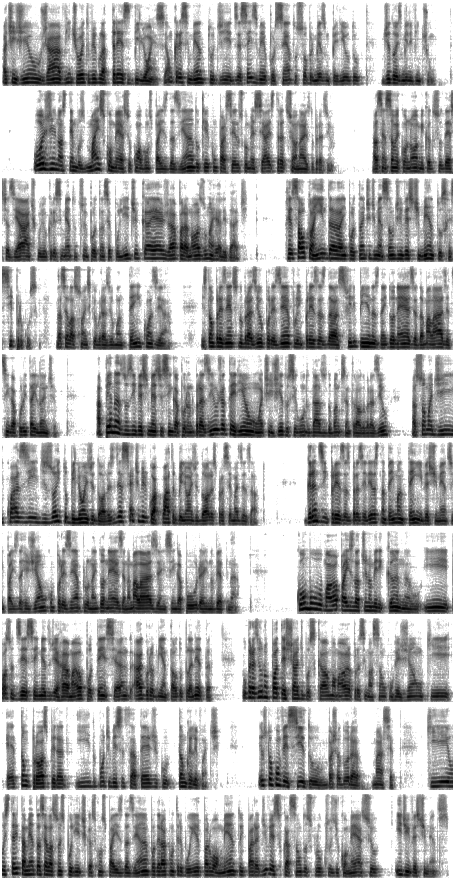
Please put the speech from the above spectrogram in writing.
atingiu já 28,3 bilhões. É um crescimento de 16,5% sobre o mesmo período de 2021. Hoje nós temos mais comércio com alguns países da ASEAN do que com parceiros comerciais tradicionais do Brasil. A ascensão econômica do Sudeste Asiático e o crescimento de sua importância política é já para nós uma realidade. Ressalto ainda a importante dimensão de investimentos recíprocos das relações que o Brasil mantém com a ASEAN. Estão presentes no Brasil, por exemplo, empresas das Filipinas, da Indonésia, da Malásia, de Singapura e Tailândia. Apenas os investimentos de Singapura no Brasil já teriam atingido, segundo dados do Banco Central do Brasil, a soma de quase 18 bilhões de dólares, 17,4 bilhões de dólares para ser mais exato. Grandes empresas brasileiras também mantêm investimentos em países da região, como, por exemplo, na Indonésia, na Malásia, em Singapura e no Vietnã. Como o maior país latino-americano e, posso dizer sem medo de errar, a maior potência agroambiental do planeta, o Brasil não pode deixar de buscar uma maior aproximação com região que é tão próspera e, do ponto de vista estratégico, tão relevante. Eu estou convencido, embaixadora Márcia, que o estreitamento das relações políticas com os países da ASEAN poderá contribuir para o aumento e para a diversificação dos fluxos de comércio e de investimentos.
